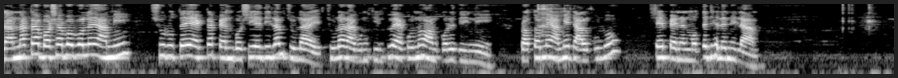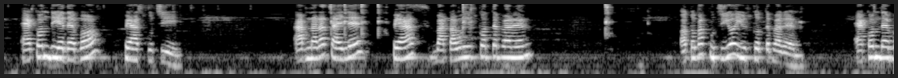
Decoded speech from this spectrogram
রান্নাটা বসাবো বলে আমি শুরুতে একটা প্যান বসিয়ে দিলাম চুলায়। চুলার আগুন কিন্তু এখনও অন করে দিইনি। প্রথমে আমি ডালগুলো সেই প্যানের মধ্যে ঢেলে নিলাম। এখন দিয়ে দেব পেঁয়াজ কুচি। আপনারা চাইলে পেঁয়াজ বাটাও ইউজ করতে পারেন, অথবা কুচিও ইউজ করতে পারেন। এখন দেব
